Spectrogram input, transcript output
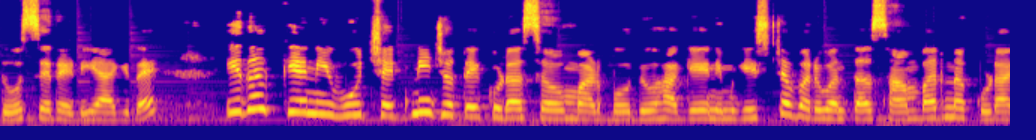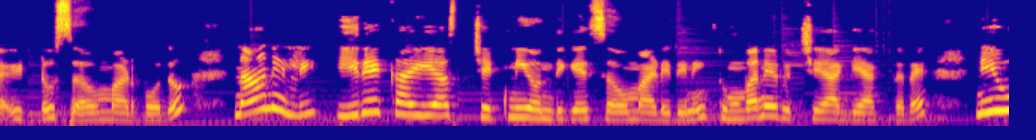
ದೋಸೆ ರೆಡಿಯಾಗಿದೆ. ಇದಕ್ಕೆ ನೀವು ಚಟ್ನಿ ಜೊತೆ ಕೂಡ ಸರ್ವ್ ಮಾಡ್ಬೋದು. ಹಾಗೆ ನಿಮಗೆ ಇಷ್ಟ ಬರುವಂಥ ಸಾಂಬಾರನ್ನ ಕೂಡ ಇಟ್ಟು ಸರ್ವ್ ಮಾಡ್ಬೋದು. ನಾನಿಲ್ಲಿ ಹೀರೆಕಾಯಿಯ ಚಟ್ನಿಯೊಂದಿಗೆ ಸರ್ವ್ ಮಾಡಿದ್ದೀನಿ. ತುಂಬಾ ರುಚಿಯಾಗಿ ಆಗ್ತದೆ. ನೀವು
